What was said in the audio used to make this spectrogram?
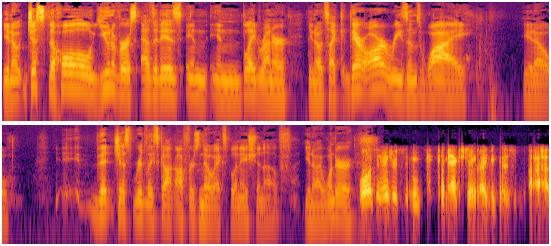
you know, just the whole universe as it is in in Blade Runner, you know, it's like there are reasons why you know that just Ridley Scott offers no explanation of. You know, I wonder. Well, it's an interesting connection, right? Because uh,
